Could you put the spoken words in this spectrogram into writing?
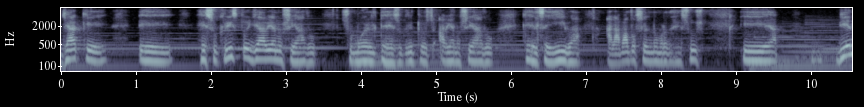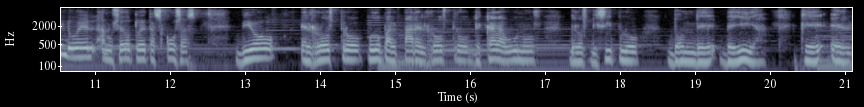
ya que eh, Jesucristo ya había anunciado su muerte, Jesucristo había anunciado que Él se iba, alabado sea el nombre de Jesús. Y eh, viendo Él anunciado todas estas cosas, vio el rostro, pudo palpar el rostro de cada uno de los discípulos donde veía que el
